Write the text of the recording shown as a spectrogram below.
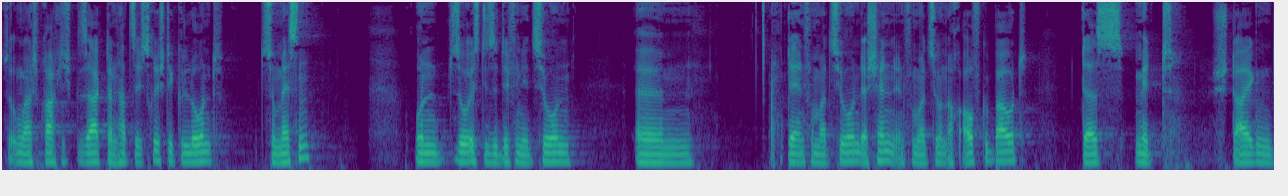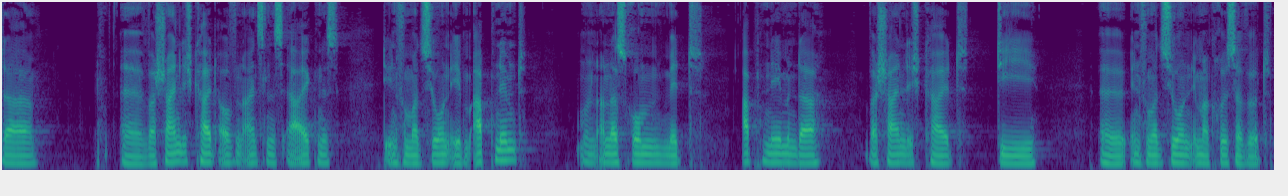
So umgangssprachlich gesagt, dann hat es sich richtig gelohnt zu messen. Und so ist diese Definition ähm, der Information, der Shannon-Information auch aufgebaut, dass mit steigender äh, Wahrscheinlichkeit auf ein einzelnes Ereignis die Information eben abnimmt und andersrum mit abnehmender Wahrscheinlichkeit die äh, Information immer größer wird,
